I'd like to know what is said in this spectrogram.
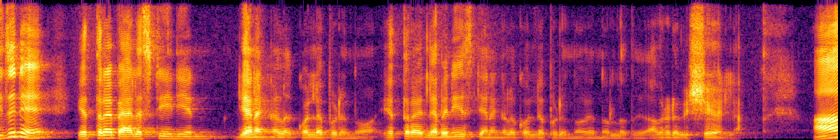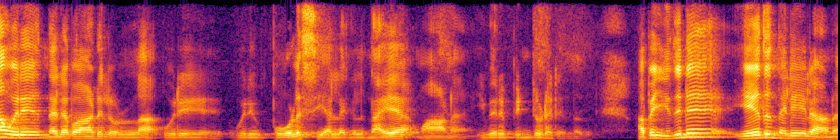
ഇതിന് എത്ര പാലസ്തീനിയൻ ജനങ്ങൾ കൊല്ലപ്പെടുന്നോ എത്ര ലെബനീസ് ജനങ്ങൾ കൊല്ലപ്പെടുന്നോ എന്നുള്ളത് അവരുടെ വിഷയമല്ല. ആ ഒരു നിലപാടിലുള്ള ഒരു ഒരു പോളിസി അല്ലെങ്കിൽ നയമാണ് ഇവർ പിന്തുടരുന്നത്. അപ്പോൾ ഇതിനെ ഏത് നിലയിലാണ്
